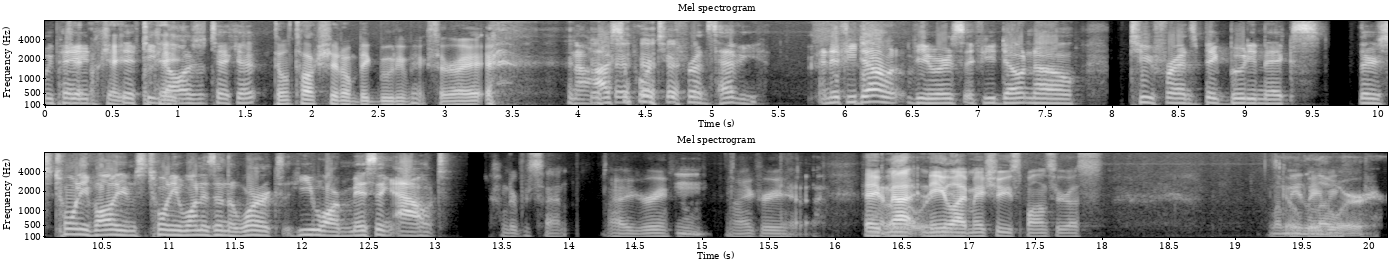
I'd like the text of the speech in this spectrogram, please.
We paid okay, fifteen dollars a ticket. Don't talk shit on Big Booty Mix, all right? No, I support Two Friends heavy. And if you don't, viewers, if you don't know Two Friends Big Booty Mix, there's 20 volumes. 21 is in the works. You are missing out. Hundred percent. I agree. Mm. I agree. gotta- hey gotta Matt lower and it. Eli, make sure you sponsor us. Let Go, me baby. lower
